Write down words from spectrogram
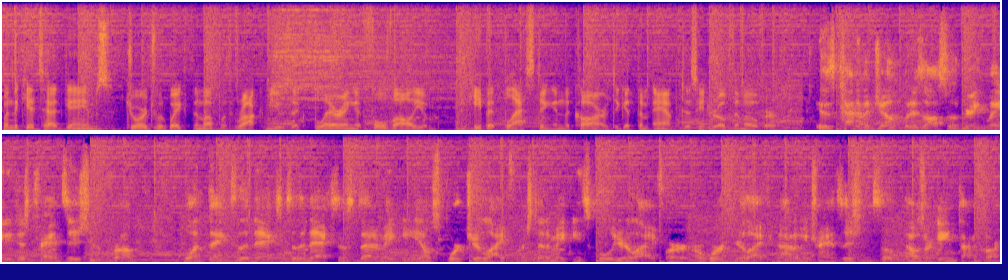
When the kids had games, George would wake them up with rock music blaring at full volume and keep it blasting in the car to get them amped as he drove them over. it was kind of a joke, but it's also a great way to just transition from one thing to the next to the next instead of making you know sports your life or instead of making school your life or, or work your life you know how do we transition so that was our game time car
